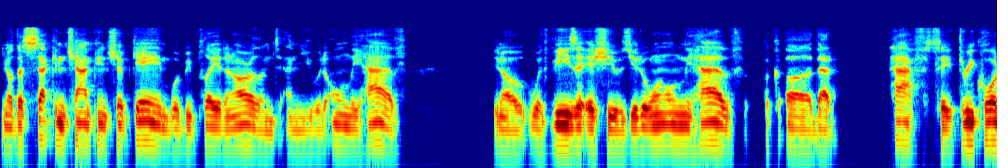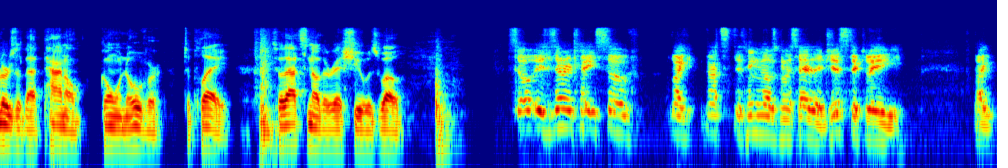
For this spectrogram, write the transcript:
you know, the second championship game would be played in Ireland and you would only have, you know, with visa issues, you'd only have uh, that half, say three quarters of that panel going over to play. So that's another issue as well. So is there a case of like that's the thing I was going to say logistically, like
